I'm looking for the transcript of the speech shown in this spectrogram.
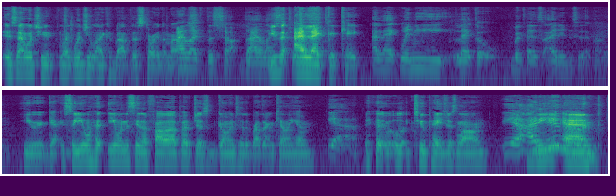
Is that what you like? What did you like about this story the most? I like the shot. I like. Said I like a cape. I like when he let go because I didn't see that coming. You were ga- so you want you want to see the follow up of just going to the brother and killing him, Yeah, like two pages long. yeah, I The do. though. end.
